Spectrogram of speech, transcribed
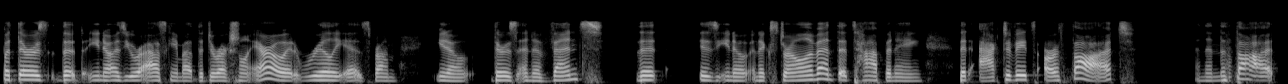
But there's the, you know, as you were asking about the directional arrow, it really is from, you know, there's an event that is, you know, an external event that's happening that activates our thought, and then the thought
